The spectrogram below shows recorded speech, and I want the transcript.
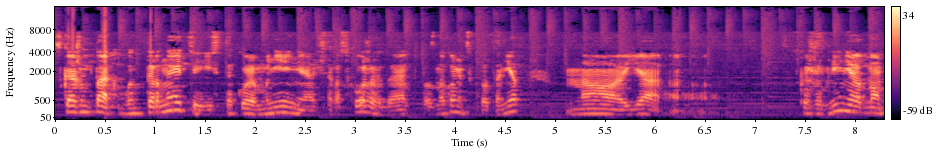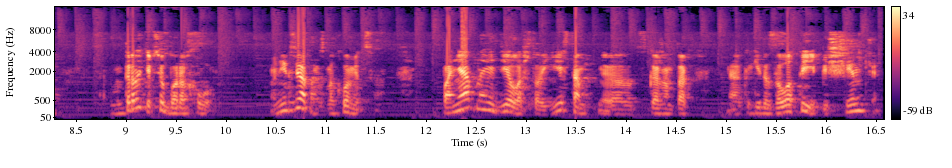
скажем так, в интернете есть такое мнение очень расхожее, да, кто знакомится, кто-то нет, но я э, скажу мнение одно. В интернете все барахло. Нельзя там знакомиться. Понятное дело, что есть там, э, скажем так, э, какие-то золотые песчинки,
